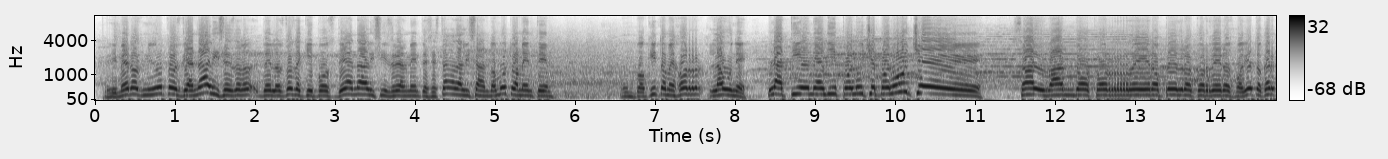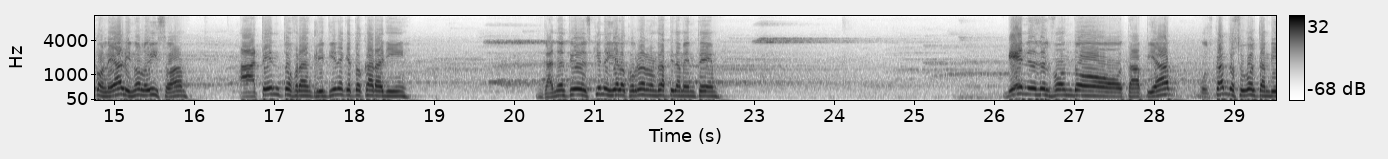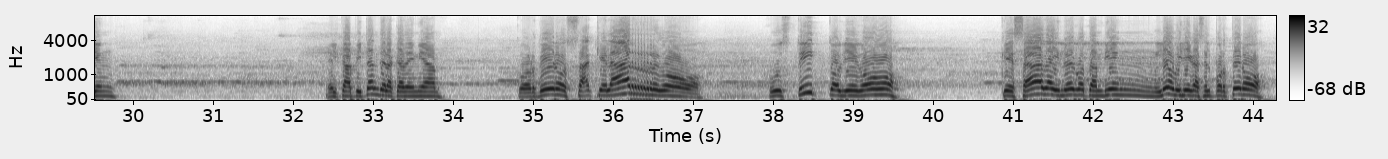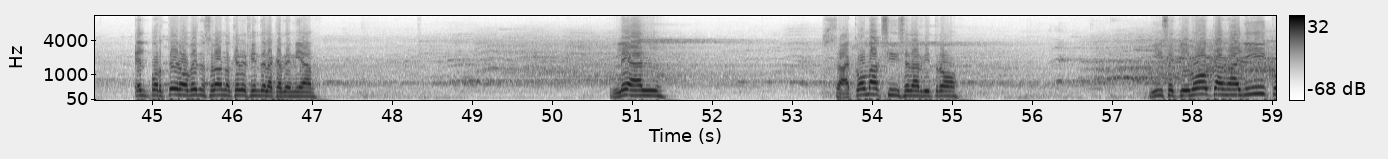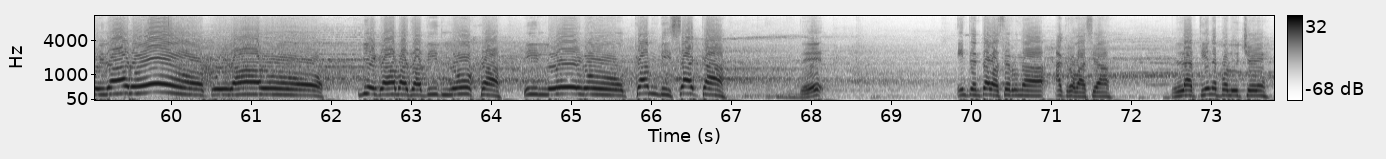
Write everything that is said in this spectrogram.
Primeros minutos de análisis de, los dos equipos, de análisis realmente, se están analizando mutuamente. Un poquito mejor la une. La tiene allí Poluche, Poluche. Salvando Correro, Pedro Correros. Podía tocar con Leal y no lo hizo. ¿ah? Atento Franklin, tiene que tocar allí. Ganó el tiro de esquina y ya lo cobraron rápidamente. Viene desde el fondo Tapia, buscando su gol también el capitán de la academia. Cordero, saque largo. Justito llegó Quesada y luego también Leo Villegas, el portero. El portero venezolano que defiende la academia. Leal. Sacó Maxi, dice el árbitro. Y se equivocan allí. Cuidado. Cuidado. Llegaba David Loja y luego Cambisaca de intentaba hacer una acrobacia. La tiene Poluche.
